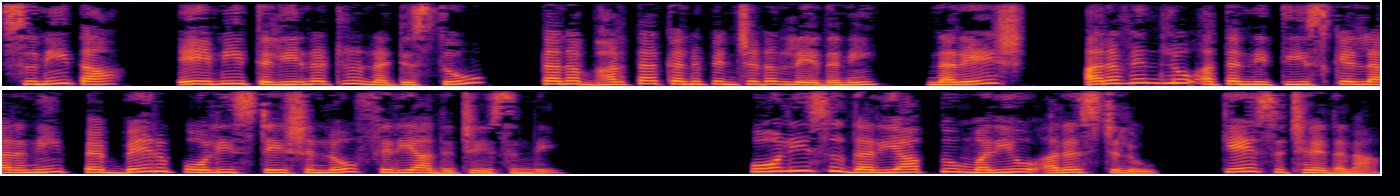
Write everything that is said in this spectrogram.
సునీత ఏమీ తెలియనట్లు నటిస్తూ తన భర్త కనిపించడం లేదని నరేష్ అరవింద్లు అతన్ని తీసుకెళ్ళారని పెబ్బేరు పోలీస్ స్టేషన్లో ఫిర్యాదు చేసింది. పోలీసు దర్యాప్తు మరియు అరెస్టులు కేసు ఛేదన.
